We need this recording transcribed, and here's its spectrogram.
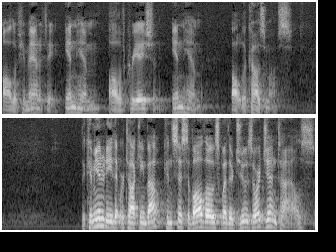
all of humanity. In him, all of creation. In him, all the cosmos. The community that we're talking about consists of all those, whether Jews or Gentiles,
